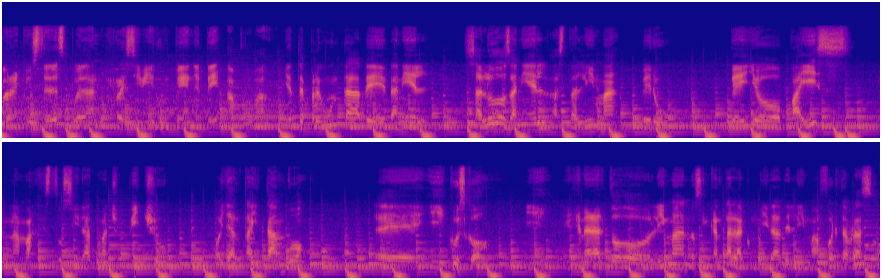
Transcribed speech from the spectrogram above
para que ustedes puedan recibir un PNP aprobado. Ya te pregunta de Daniel. Saludos Daniel, hasta Lima, Perú. Bello país, una majestuosidad Machu Picchu, Ollantaytambo eh, y Cusco. Y en general todo Lima, nos encanta la comida de Lima. Fuerte abrazo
